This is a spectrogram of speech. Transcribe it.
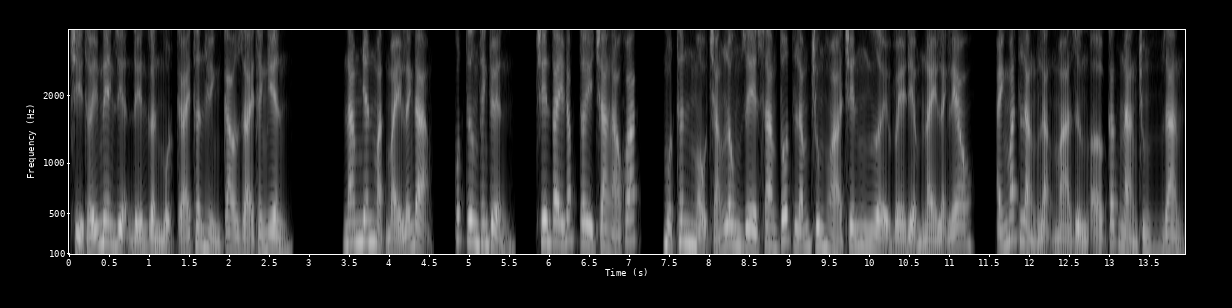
chỉ thấy nên diện đến gần một cái thân hình cao dài thanh niên. Nam nhân mặt mày lãnh đạm, cốt tương thanh tuyển, trên tay đắp tây trang áo khoác, một thân màu trắng lông dê sam tốt lắm trung hòa trên người về điểm này lạnh lẽo, ánh mắt lẳng lặng mà dừng ở các nàng trung gian.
